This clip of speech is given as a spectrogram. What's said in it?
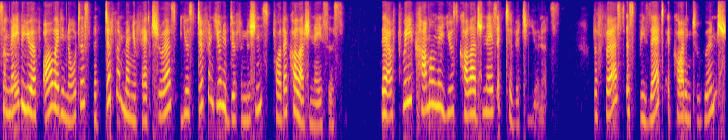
So maybe you have already noticed that different manufacturers use different unit definitions for their collagenases. There are three commonly used collagenase activity units. The first is PZ according to Wünsch,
